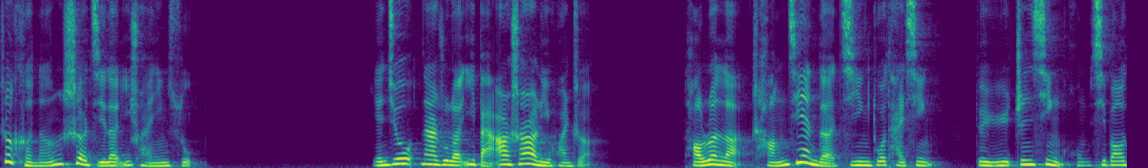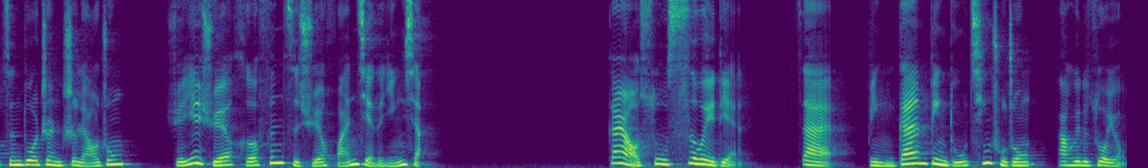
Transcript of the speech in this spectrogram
这可能涉及了遗传因素。研究纳入了一百二十二例患者，讨论了常见的基因多态性。对于真性红细胞增多症治疗中血液学和分子学缓解的影响，干扰素四位点在丙肝病毒清除中发挥的作用。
